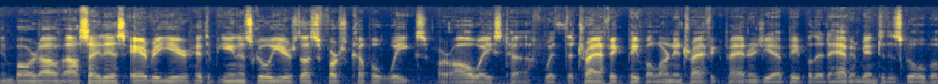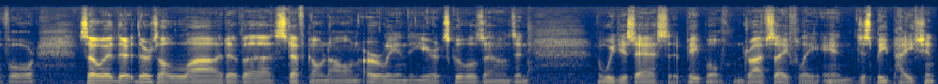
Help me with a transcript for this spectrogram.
And Bart, I'll, I'll say this every year at the beginning of school years, those first couple of weeks are always tough with the traffic, people learning traffic patterns. You have people that haven't been to the school before. So uh, there, there's a lot of uh, stuff going on early in the year at school zones. And we just ask that people drive safely and just be patient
